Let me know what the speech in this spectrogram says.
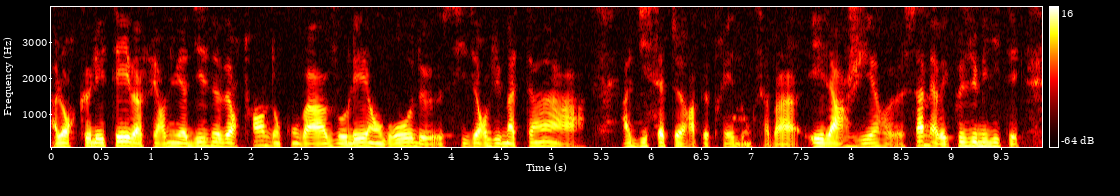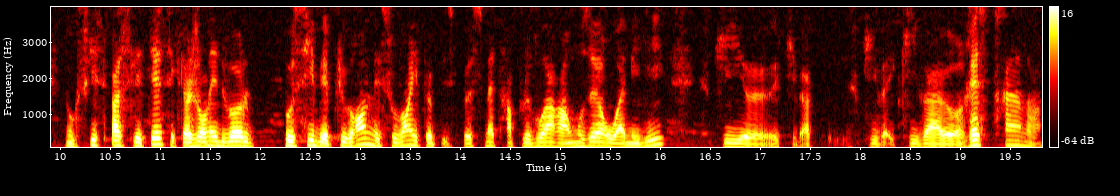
Alors que l'été il va faire nuit à 19h30, donc on va voler en gros de 6 heures du matin à, à 17 heures à peu près. Donc ça va élargir euh, ça, mais avec plus d'humidité. Donc ce qui se passe l'été, c'est que la journée de vol possible est plus grande, mais souvent il peut, peut se mettre à pleuvoir à 11 heures ou à midi, ce qui, euh, qui va, ce qui va, qui va euh, restreindre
